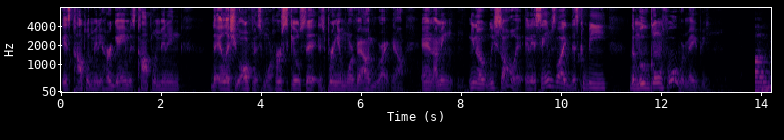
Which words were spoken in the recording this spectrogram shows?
is complementing her game, is complementing the LSU offense more. Her skill set is bringing more value right now. And I mean, you know, we saw it, and it seems like this could be the move going forward, maybe. Um,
